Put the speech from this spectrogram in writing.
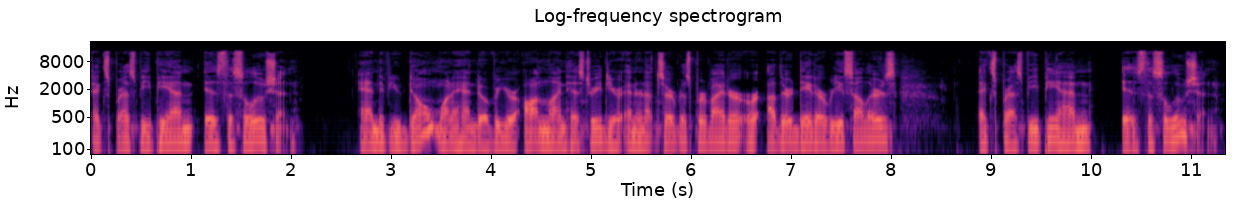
ExpressVPN is the solution. And if you don't want to hand over your online history to your internet service provider or other data resellers, ExpressVPN is the solution.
